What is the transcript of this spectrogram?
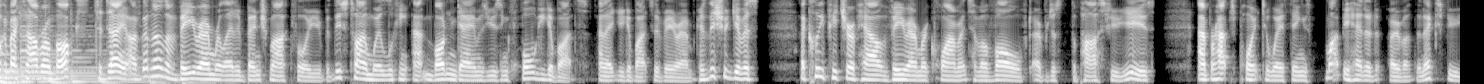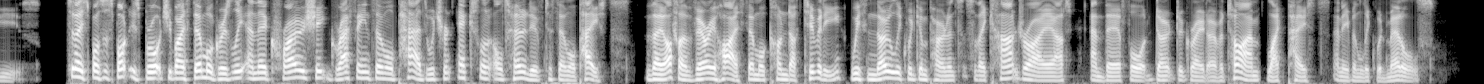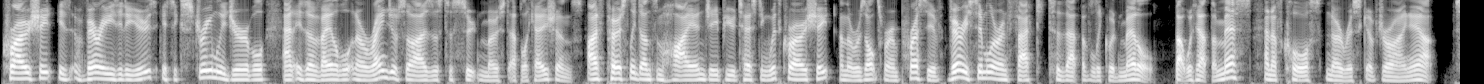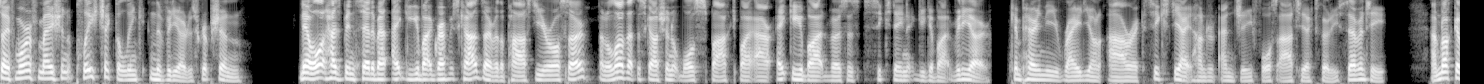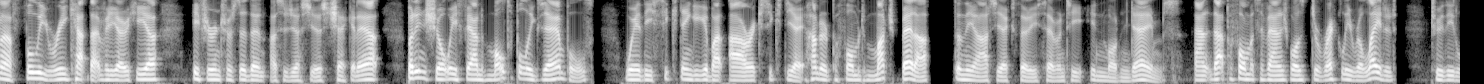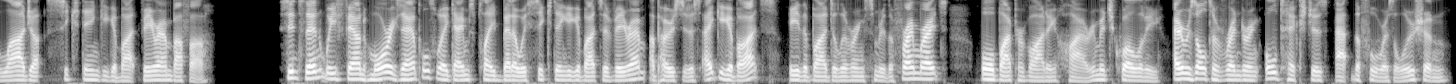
welcome back to Hardware Unboxed. Today I've got another VRAM related benchmark for you, but this time we're looking at modern games using 4GB and 8GB of VRAM, because this should give us a clear picture of how VRAM requirements have evolved over just the past few years, and perhaps point to where things might be headed over the next few years. Today's sponsor spot is brought to you by Thermal Grizzly and their KryoSheet graphene thermal pads, which are an excellent alternative to thermal pastes. They offer very high thermal conductivity with no liquid components so they can't dry out and therefore don't degrade over time like pastes and even liquid metals. KryoSheet is very easy to use, it's extremely durable, and is available in a range of sizes to suit most applications. I've personally done some high-end GPU testing with KryoSheet, and the results were impressive, very similar in fact to that of liquid metal, but without the mess, and of course, no risk of drying out. So for more information, please check the link in the video description. Now, a lot has been said about 8GB graphics cards over the past year or so, and a lot of that discussion was sparked by our 8GB versus 16GB video, comparing the Radeon RX 6800 and GeForce RTX 3070. I'm not going to fully recap that video here. If you're interested, then I suggest you just check it out. But in short, we found multiple examples where the 16GB RX 6800 performed much better than the RTX 3070 in modern games. And that performance advantage was directly related to the larger 16GB VRAM buffer. Since then, we've found more examples where games play better with 16GB of VRAM opposed to just 8GB, either by delivering smoother frame rates or by providing higher image quality, a result of rendering all textures at the full resolution.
